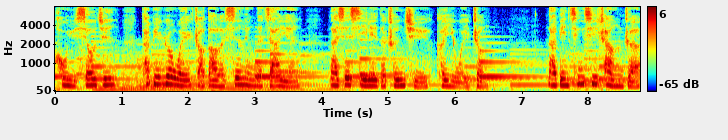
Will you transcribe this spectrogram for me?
后与萧军，他便认为找到了心灵的家园。那些系列的春曲可以为证，那边清晰唱着，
